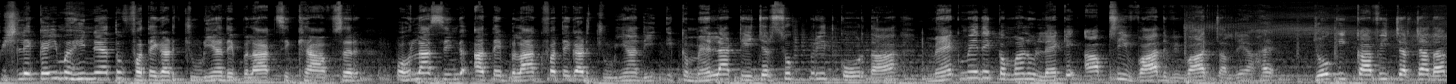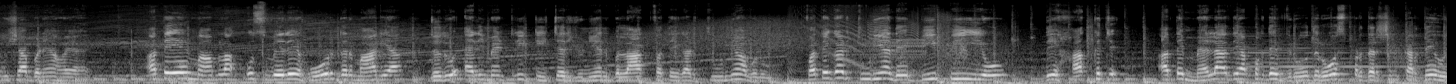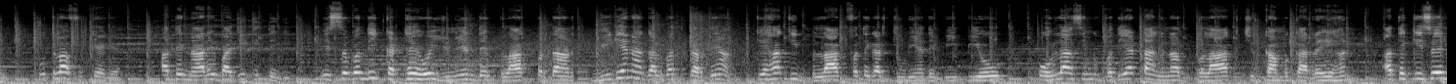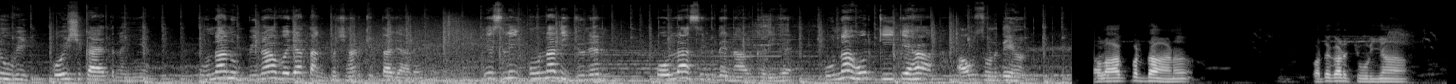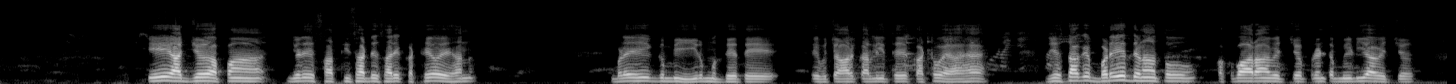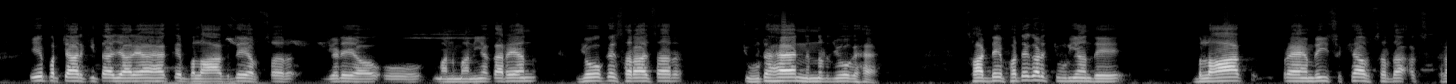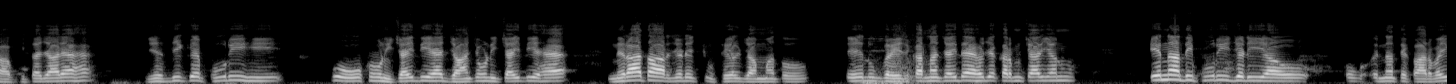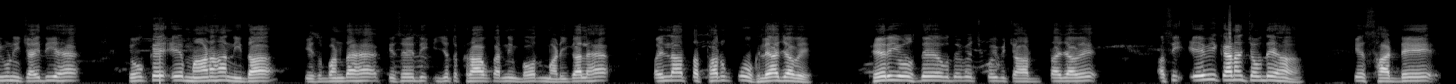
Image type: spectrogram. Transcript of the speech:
ਪਿਛਲੇ ਕਈ ਮਹੀਨਿਆਂ ਤੋਂ ਫਤਿਹਗੜ੍ਹ ਚੂੜੀਆਂ ਦੇ ਬਲਾਕ ਸਿੱਖਿਆ ਅਫਸਰ ਪੋਹਲਾ ਸਿੰਘ ਅਤੇ ਬਲਾਕ ਫਤਿਹਗੜ੍ਹ ਚੂੜੀਆਂ ਦੀ ਇੱਕ ਮਹਿਲਾ ਟੀਚਰ ਸੁਖਪ੍ਰੀਤ ਕੌਰ ਦਾ ਮਹਿਕਮੇ ਦੇ ਕੰਮਾਂ ਨੂੰ ਲੈ ਕੇ ਆਪਸੀ ਵਾਦ ਵਿਵਾਦ ਚੱਲ ਰਿਹਾ ਹੈ, ਜੋ ਕਿ ਕਾਫੀ ਚਰਚਾ ਦਾ ਵਿਸ਼ਾ ਬਣਿਆ ਹੋਇਆ ਹੈ। ਅਤੇ ਇਹ ਮਾਮਲਾ ਉਸ ਵੇਲੇ ਹੋਰ ਗਰਮਾ ਗਿਆ ਜਦੋਂ elementary teacher union block Fatehgarh Churian ਵੱਲੋਂ ਫਤਿਹਗੜ੍ਹ ਚੂੜੀਆਂ ਦੇ ਬੀਪੀਓ ਦੇ ਹੱਕ 'ਚ ਅਤੇ ਮਹਿਲਾ ਅਧਿਆਪਕ ਦੇ ਵਿਰੋਧ ਰੋਸ ਪ੍ਰਦਰਸ਼ਨ ਕਰਦੇ ਹੋਏ ਪੁਤਲਾ ਫੂਕਿਆ ਗਿਆ ਅਤੇ ਨਾਅਰੇਬਾਜ਼ੀ ਕੀਤੀ ਗਈ। ਇਸ ਸੰਬੰਧੀ ਇਕੱਠੇ ਹੋਏ ਯੂਨੀਅਨ ਦੇ ਬਲਾਕ ਪ੍ਰਧਾਨ ਮੀਡੀਆ ਨਾਲ ਗੱਲਬਾਤ ਕਰਦਿਆਂ ਕਿਹਾ ਕਿ ਬਲਾਕ ਫਤਿਹਗੜ੍ਹ ਚੂੜੀਆਂ ਦੇ ਬੀਪੀਓ ਪੋਹਲਾ ਸਿੰਘ ਵਧੀਆ ਢੰਗ ਨਾਲ ਬਲਾਕ 'ਚ ਕੰਮ ਕਰ ਰਹੇ ਹਨ ਅਤੇ ਕਿਸੇ ਨੂੰ ਵੀ ਕੋਈ ਸ਼ਿਕਾਇਤ ਨਹੀਂ ਹੈ। ਉਹਨਾਂ ਨੂੰ ਬਿਨਾਂ ਵਜ੍ਹਾ ਤੰਗ ਪਰੇਸ਼ਾਨ ਕੀਤਾ ਜਾ ਰਿਹਾ ਹੈ। ਇਸ ਲਈ ਉਹਨਾਂ ਦੀ ਯੂਨੀਅਨ ਪੋਲਾ ਸਿੰਘ ਦੇ ਨਾਲ ਖੜੀ ਹੈ। ਉਹਨਾਂ ਹੋਰ ਕੀ ਕਿਹਾ, ਆਓ ਸੁਣਦੇ ਹਾਂ। ਬਲਾਕ ਪ੍ਰਧਾਨ ਫਤਿਹਗੜ੍ਹ ਚੂੜੀਆਂ ਇਹ ਅੱਜ ਆਪਾਂ ਜਿਹੜੇ ਸਾਥੀ ਸਾਡੇ ਸਾਰੇ ਇਕੱਠੇ ਹੋਏ ਹਨ, ਬੜੇ ਹੀ ਗੰਭੀਰ ਮੁੱਦੇ ਤੇ ਇਹ ਵਿਚਾਰ ਕਰ ਲਈ ਇੱਥੇ ਇਕੱਠ ਹੋਇਆ ਹੈ। ਜਿਸ ਦਾ ਕਿ ਬੜੇ ਦਿਨਾਂ ਤੋਂ ਅਖਬਾਰਾਂ ਵਿੱਚ ਪ੍ਰਿੰਟ ਮੀਡੀਆ ਵਿੱਚ ਇਹ ਪ੍ਰਚਾਰ ਕੀਤਾ ਜਾ ਰਿਹਾ ਹੈ ਕਿ ਬਲਾਕ ਦੇ ਅਫਸਰ ਜਿਹੜੇ ਆ ਉਹ ਮਨਮਾਨੀਆਂ ਕਰ ਰਹੇ ਹਨ, ਜੋ ਕਿ ਸਰਾਸਰ ਝੂਠ ਹੈ, ਨਿੰਦਣਯੋਗ ਹੈ। ਸਾਡੇ ਫਤਿਹਗੜ੍ਹ ਚੂੜੀਆਂ ਦੇ ਬਲਾਕ ਪ੍ਰਾਇਮਰੀ ਸਿੱਖਿਆ ਅਫਸਰ ਦਾ ਅਕਸ ਖਰਾਬ ਕੀਤਾ ਜਾ ਰਿਹਾ ਹੈ। ਜਿਸ ਦੀ ਕਿ ਪੂਰੀ ਹੀ ਭੋਖ ਹੋਣੀ ਚਾਹੀਦੀ ਹੈ, ਜਾਂਚ ਹੋਣੀ ਚਾਹੀਦੀ ਹੈ। ਨਿਰਾਧਾਰ ਜਿਹੜੇ ਝੂਠੇ ਇਲਜ਼ਾਮਾਂ ਤੋਂ ਇਹਨੂੰ ਗਰੇਜ ਕਰਨਾ ਚਾਹੀਦਾ ਇਹੋ ਜਿਹੇ ਕਰਮਚਾਰੀਆਂ ਨੂੰ। ਇਹਨਾਂ ਦੀ ਪੂਰੀ ਜਿਹੜੀ ਆ ਉਹ ਇਹਨਾਂ ਤੇ ਕਾਰਵਾਈ ਹੋਣੀ ਚਾਹੀਦੀ ਹੈ, ਕਿਉਂਕਿ ਇਹ ਮਾਣਹਾਨੀ ਦਾ ਕੇਸ ਬਣਦਾ ਹੈ। ਕਿਸੇ ਦੀ ਇੱਜ਼ਤ ਖਰਾਬ ਕਰਨੀ ਬਹੁਤ ਮਾੜੀ ਗੱਲ ਹੈ। ਪਹਿਲਾਂ ਤੱਥਾਂ ਨੂੰ ਘੋਖ ਲਿਆ ਜਾਵੇ, ਫਿਰ ਹੀ ਉਸ ਦੇ ਉਹਦੇ ਵਿੱਚ ਕੋਈ ਵਿਚਾਰ ਦਿੱਤਾ ਜਾਵੇ। ਅਸੀਂ ਇਹ ਵੀ ਕਹਿਣਾ ਚਾਹੁੰਦੇ ਹਾਂ ਕਿ ਸਾਡੇ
